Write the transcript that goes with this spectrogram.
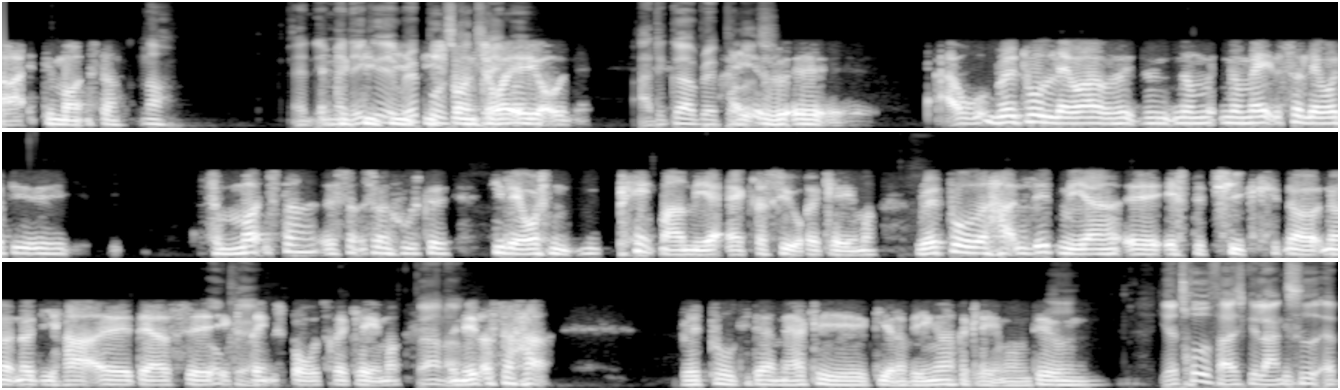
Nej, det er Monster. Nå. Er, men er det ikke de, Red Bulls de, reklamer? Nej, det gør Red Bull også. Øh, øh, Red Bull laver, normalt så laver de, som Monster, som, som jeg husker, de laver sådan pænt meget mere aggressive reklamer. Red Bull har lidt mere øh, æstetik, når, når, når de har øh, deres øh, okay. ekstremsportsreklamer. Men ellers så har Red Bull de der mærkelige giver dig vinger reklamer. Det er jo mm. en... Jeg troede faktisk i lang tid, at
